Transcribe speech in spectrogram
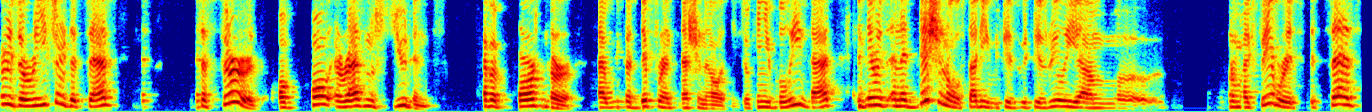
there is a research that says that a third of all Erasmus students have a partner uh, with a different nationality. So can you believe that? And there's an additional study, which is which is really um, uh, one of my favorites. It says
